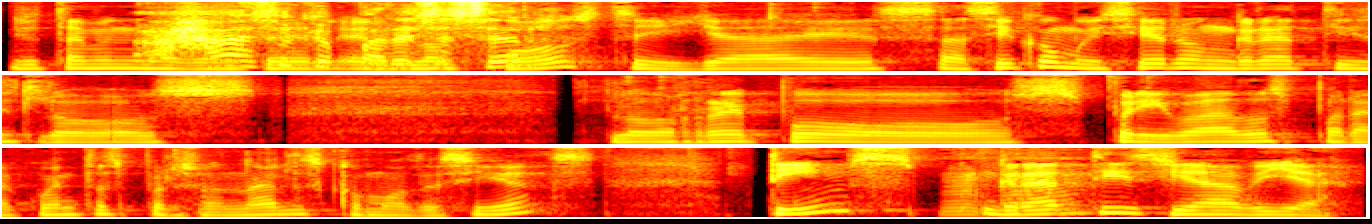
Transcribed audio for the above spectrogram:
Yo también me Ajá, lo que el, el parece blog ser. post y ya es así como hicieron gratis los los repos privados para cuentas personales, como decías. Teams gratis ya había.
